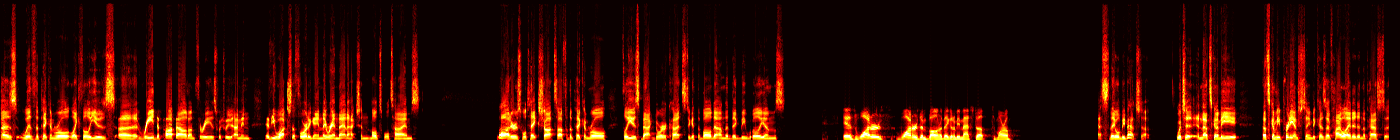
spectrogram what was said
as with the pick and roll, like they'll use uh, Reid to pop out on threes, which we, I mean, if you watch the Florida game, they ran that action multiple times. Waters will take shots off of the pick and roll. They'll use backdoor cuts to get the ball down to Bigby Williams. Is Waters Waters and Bone are they going to be matched up tomorrow? Yes, they will be matched up. Which and that's going to be that's going to be pretty interesting because I've highlighted in the past. Uh,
